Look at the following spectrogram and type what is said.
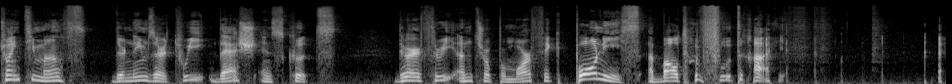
20 months. Their names are Twee, Dash, and Scoots. There are three anthropomorphic ponies about a foot high.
